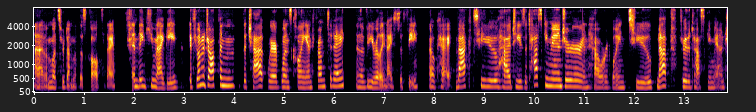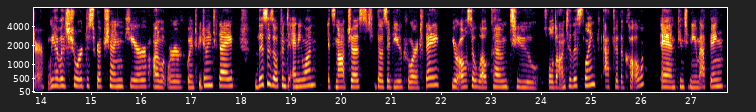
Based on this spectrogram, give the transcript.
um, once we're done with this call today. And thank you, Maggie. If you want to drop in the chat where everyone's calling in from today, it would be really nice to see. Okay, back to how to use a tasking manager and how we're going to map through the tasking manager. We have a short description here on what we're going to be doing today. This is open to anyone. It's not just those of you who are today. You're also welcome to hold on to this link after the call and continue mapping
